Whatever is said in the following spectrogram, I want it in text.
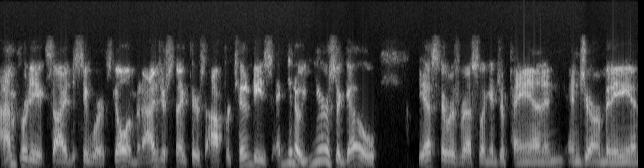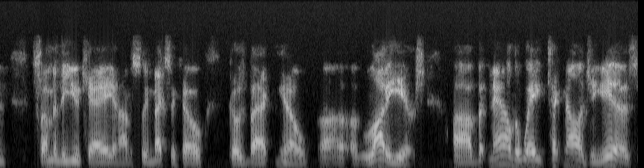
I'm pretty excited to see where it's going, but I just think there's opportunities. And you know, years ago, yes, there was wrestling in Japan and, and Germany and some in the UK, and obviously Mexico goes back, you know, uh, a lot of years. Uh, but now the way technology is,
